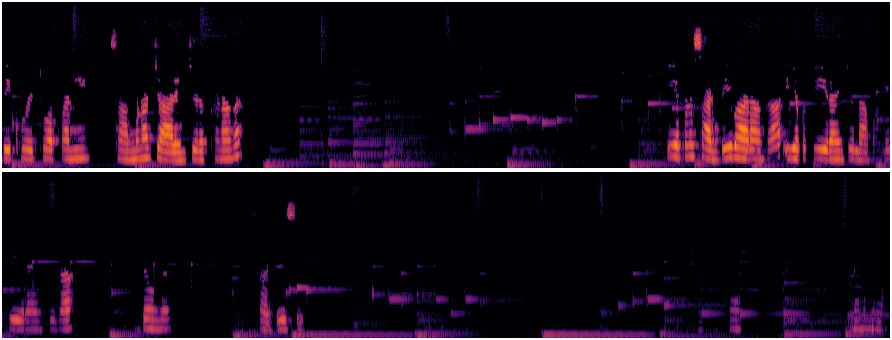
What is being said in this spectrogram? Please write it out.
ਦੇਖੋ ਇੱਥੋਂ ਆਪਾਂ ਨੇ ਸਾਹਮਣਾ 4 ਇੰਚ ਰੱਖਣਾ ਰੱਖਣਾਗਾ ਇਹ ਆਪਣਾ 12.5 ਦਾ, ਇਹ ਆਪਾਂ 13 ਇੰਚ ਲਾਵਾਂਗੇ 13 ਇੰਚ ਦਾ। ਦੋਨ 6.5 na naman ako.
